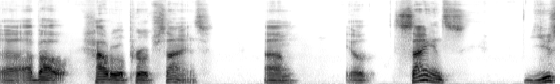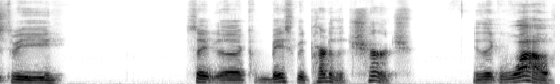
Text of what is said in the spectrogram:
uh, about how to approach science? Um, you know science used to be say uh, basically part of the church. You're like wow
